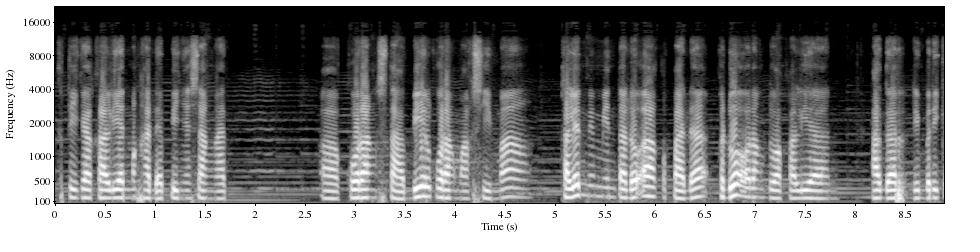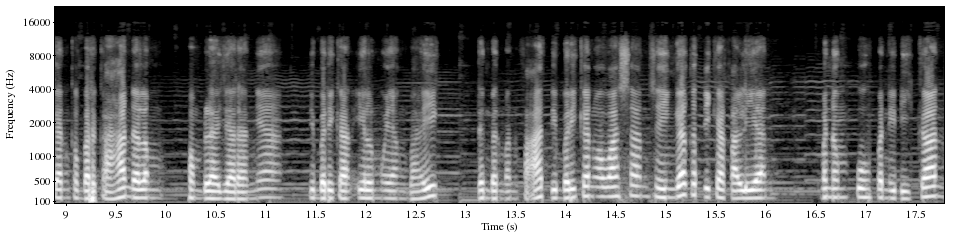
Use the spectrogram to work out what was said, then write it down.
ketika kalian menghadapinya sangat uh, kurang stabil, kurang maksimal, kalian meminta doa kepada kedua orang tua kalian agar diberikan keberkahan dalam pembelajarannya, diberikan ilmu yang baik dan bermanfaat, diberikan wawasan sehingga ketika kalian menempuh pendidikan,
